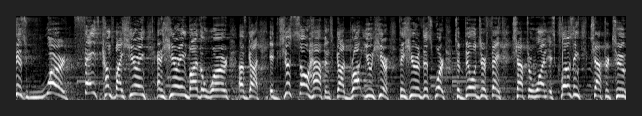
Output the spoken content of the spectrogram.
his word. Faith comes by hearing, and hearing by the word of God. It just so happens God brought you here to hear this word, to build your faith. Chapter one is closing, chapter two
